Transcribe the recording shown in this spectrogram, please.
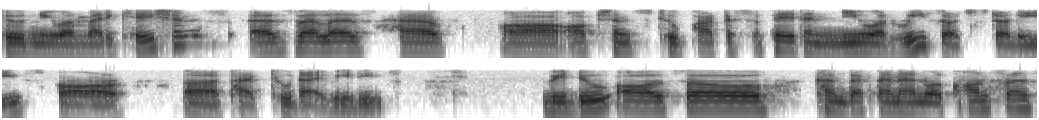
to newer medications as well as have uh, options to participate in newer research studies for uh, type 2 diabetes. We do also conduct an annual conference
